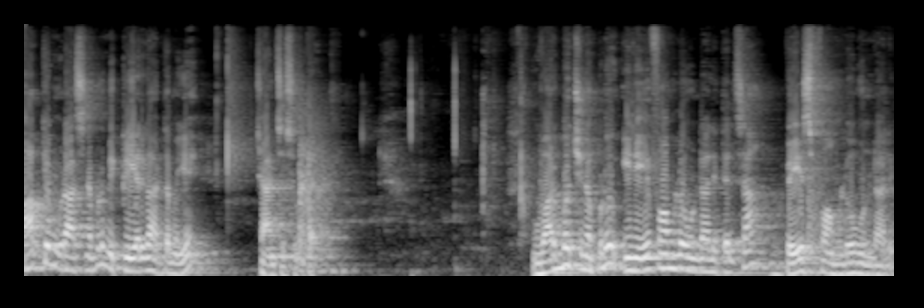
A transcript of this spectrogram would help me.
వాక్యం రాసినప్పుడు మీకు క్లియర్గా అర్థమయ్యే ఛాన్సెస్ ఉంటాయి. వర్బ్ వచ్చినప్పుడు ఇది ఏ ఫామ్లో ఉండాలి తెలుసా? బేస్ ఫామ్లో ఉండాలి.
